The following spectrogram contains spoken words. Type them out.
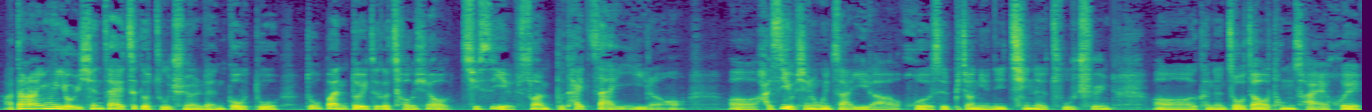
啊。当然，因为由于现在这个族群的人够多，多半对这个嘲笑其实也算不太在意了哈。呃，还是有些人会在意啦，或者是比较年纪轻的族群，呃，可能周遭的同才会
